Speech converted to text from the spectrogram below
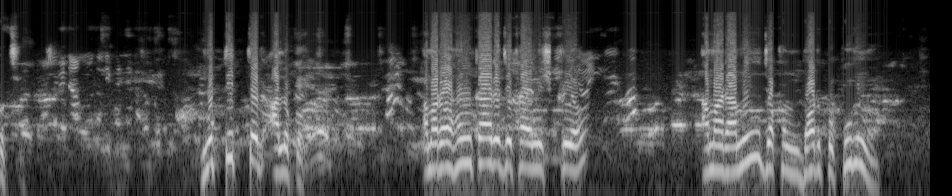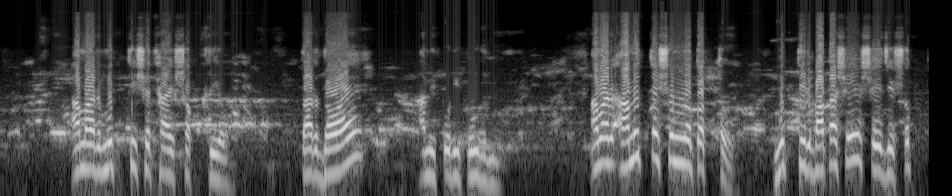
করছি। মুক্তিত্বের আলোকে আমার অহংকার যেথায় নিষ্ক্রিয়, আমার আমি যখন দর্প পূর্ণ আমার মুক্তি সেথায় সক্রিয়। তার দয় আমি পরিপূর্ণ। আমার আমিত্ব শূন্য তত্ত্ব, মুক্তির বাতাসে সে যে সত্য।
